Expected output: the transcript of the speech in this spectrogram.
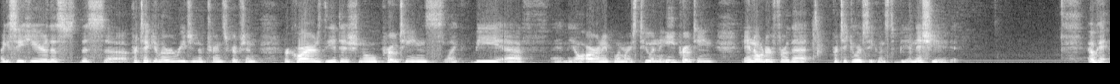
I can see here, this, this uh, particular region of transcription requires the additional proteins like B, F, and the RNA polymerase 2 and the E protein in order for that particular sequence to be initiated. Okay,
